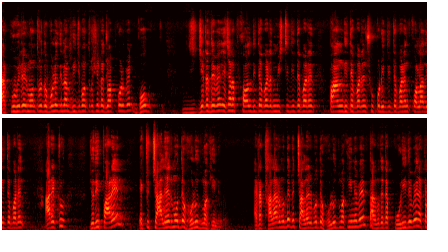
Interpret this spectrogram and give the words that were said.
আর কুবেরের মন্ত্র তো বলে দিলাম বীজ মন্ত্র সেটা জপ করবেন ভোগ যেটা দেবেন এছাড়া ফল দিতে পারেন মিষ্টি দিতে পারেন পান দিতে পারেন সুপরি দিতে পারেন কলা দিতে পারেন। আর একটু যদি পারেন একটু চালের মধ্যে হলুদ মাখিয়ে নেবেন। একটা থালার মধ্যে একটু চালের মধ্যে হলুদ মাখিয়ে নেবেন তার মধ্যে একটা কড়ি দেবেন একটা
